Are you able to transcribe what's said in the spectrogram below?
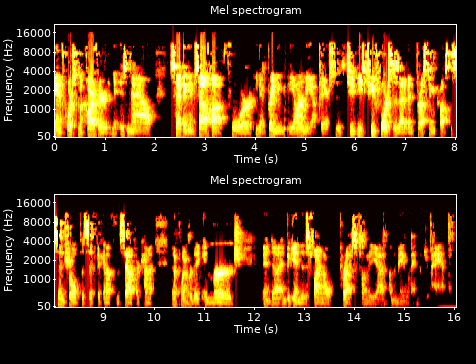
And of course, MacArthur is now setting himself up for, you know, bringing the army up there. So two, these two forces that have been thrusting across the central Pacific and up from the south are kind of at a point where they can merge and, uh, and begin this final press on the, uh, on the mainland of Japan.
